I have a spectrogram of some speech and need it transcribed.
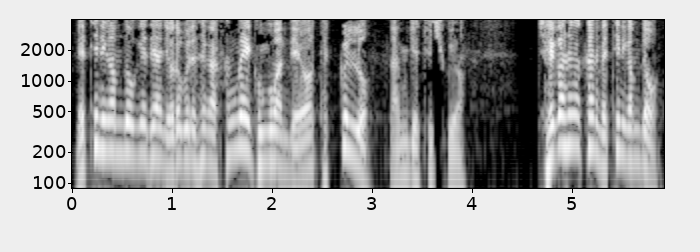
매팅리 감독에 대한 여러분의 생각 상당히 궁금한데요. 댓글로 남겨주시고요. 제가 생각하는 매팅리 감독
